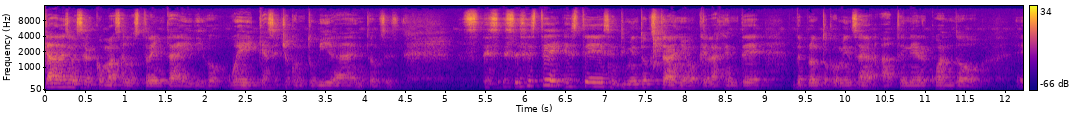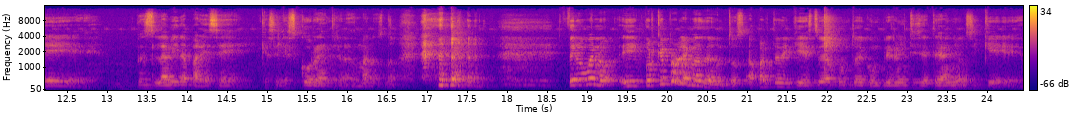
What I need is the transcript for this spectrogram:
cada vez me acerco más a los 30 y digo, güey, ¿qué has hecho con tu vida? Entonces, es, es, es, este, este sentimiento extraño que la gente de pronto comienza a tener cuando eh, pues la vida parece que se le escurre entre las manos, ¿no? Pero bueno, ¿por qué problemas de adultos? Aparte de que estoy a punto de cumplir 27 años y que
